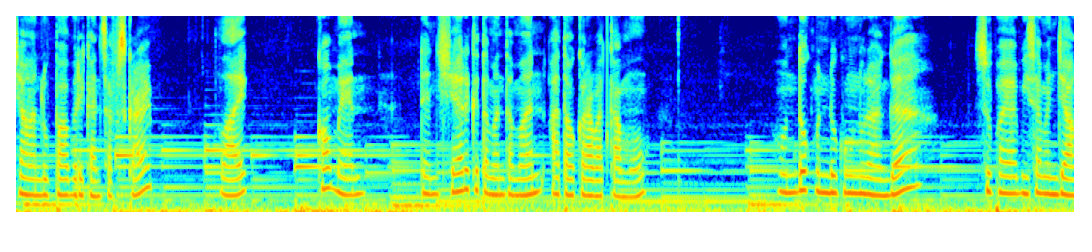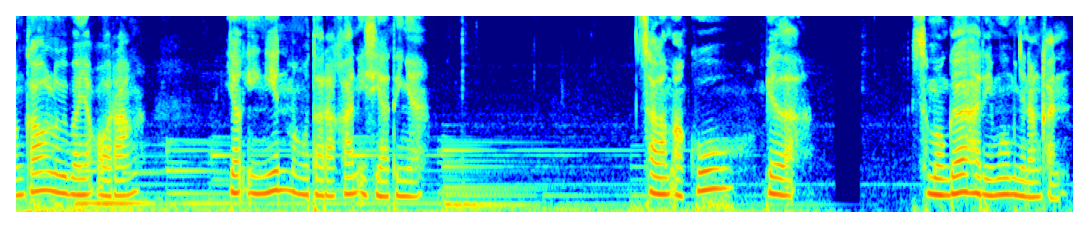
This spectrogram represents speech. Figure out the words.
jangan lupa berikan subscribe, like, komen, dan share ke teman-teman atau kerabat kamu untuk mendukung Nuraga supaya bisa menjangkau lebih banyak orang yang ingin mengutarakan isi hatinya. Salam aku, Bella. Semoga harimu menyenangkan.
